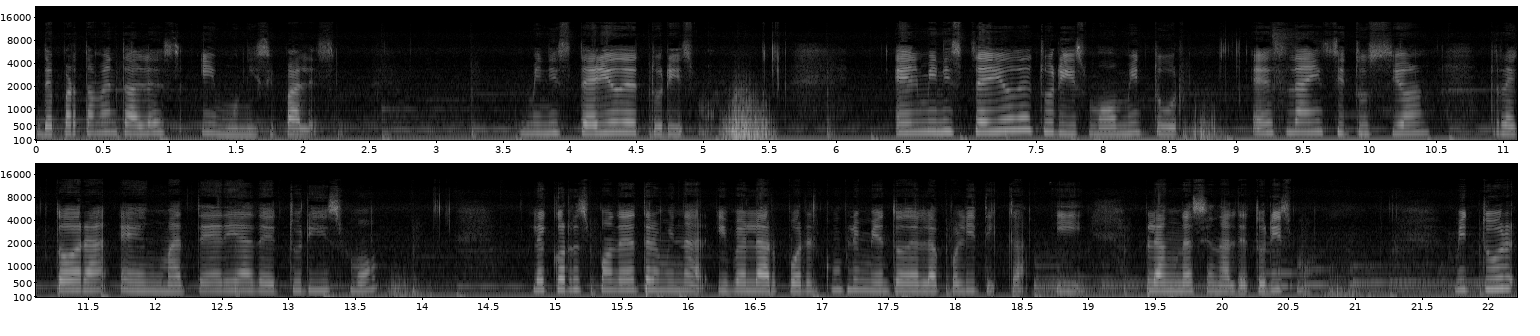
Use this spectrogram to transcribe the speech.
departamentales y municipales. Ministerio de Turismo. El Ministerio de Turismo, MITUR, es la institución rectora en materia de turismo, le corresponde determinar y velar por el cumplimiento de la política y Plan Nacional de Turismo. MITUR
